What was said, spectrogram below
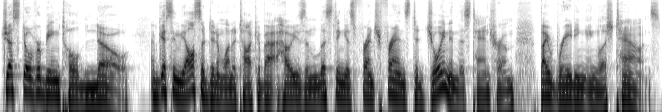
just over being told no, I'm guessing they also didn't want to talk about how he's enlisting his French friends to join in this tantrum by raiding English towns.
